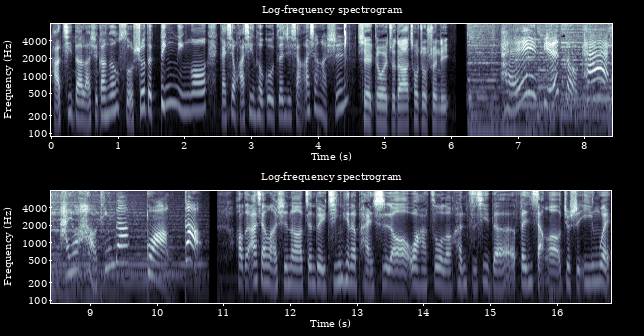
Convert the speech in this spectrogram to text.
好，记得老师刚刚所说的叮咛哦。感谢华信投顾曾志祥阿祥老师。谢谢各位，祝大家操作顺利。嘿，别走开，还有好听的广告。好的，阿翔老师呢，针对今天的盘势哦，哇，做了很仔细的分享哦，就是因为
